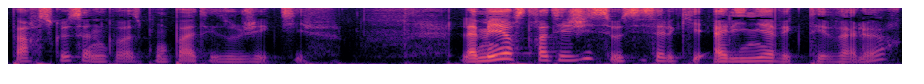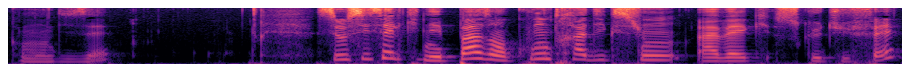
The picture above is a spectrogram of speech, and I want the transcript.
parce que ça ne correspond pas à tes objectifs. La meilleure stratégie, c'est aussi celle qui est alignée avec tes valeurs, comme on disait. C'est aussi celle qui n'est pas en contradiction avec ce que tu fais.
